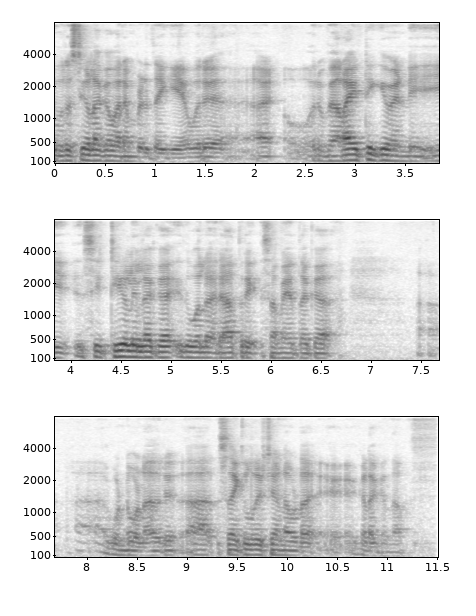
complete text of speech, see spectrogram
ടൂറിസ്റ്റുകളൊക്കെ വരുമ്പോഴത്തേക്ക് ഒരു ഒരു വെറൈറ്റിക്ക് വേണ്ടി ഈ സിറ്റികളിലൊക്കെ ഇതുപോലെ രാത്രി സമയത്തൊക്കെ കൊണ്ടുപോകണം. ഒരു ആ സൈക്കിൾ റിക്ഷയാണ് അവിടെ കിടക്കുന്നത്.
